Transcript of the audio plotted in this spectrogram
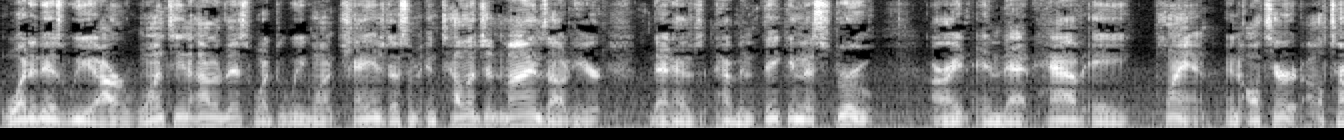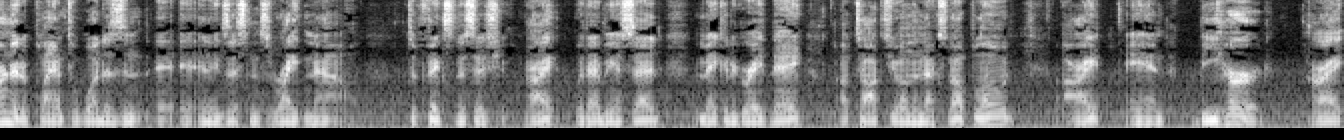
what it is we are wanting out of this. What do we want changed? There's some intelligent minds out here that has have been thinking this through. All right. And that have a plan, an alter, alternative plan to what is in, in existence right now to fix this issue. All right. With that being said, make it a great day. I'll talk to you on the next upload. All right. And be heard. All right.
